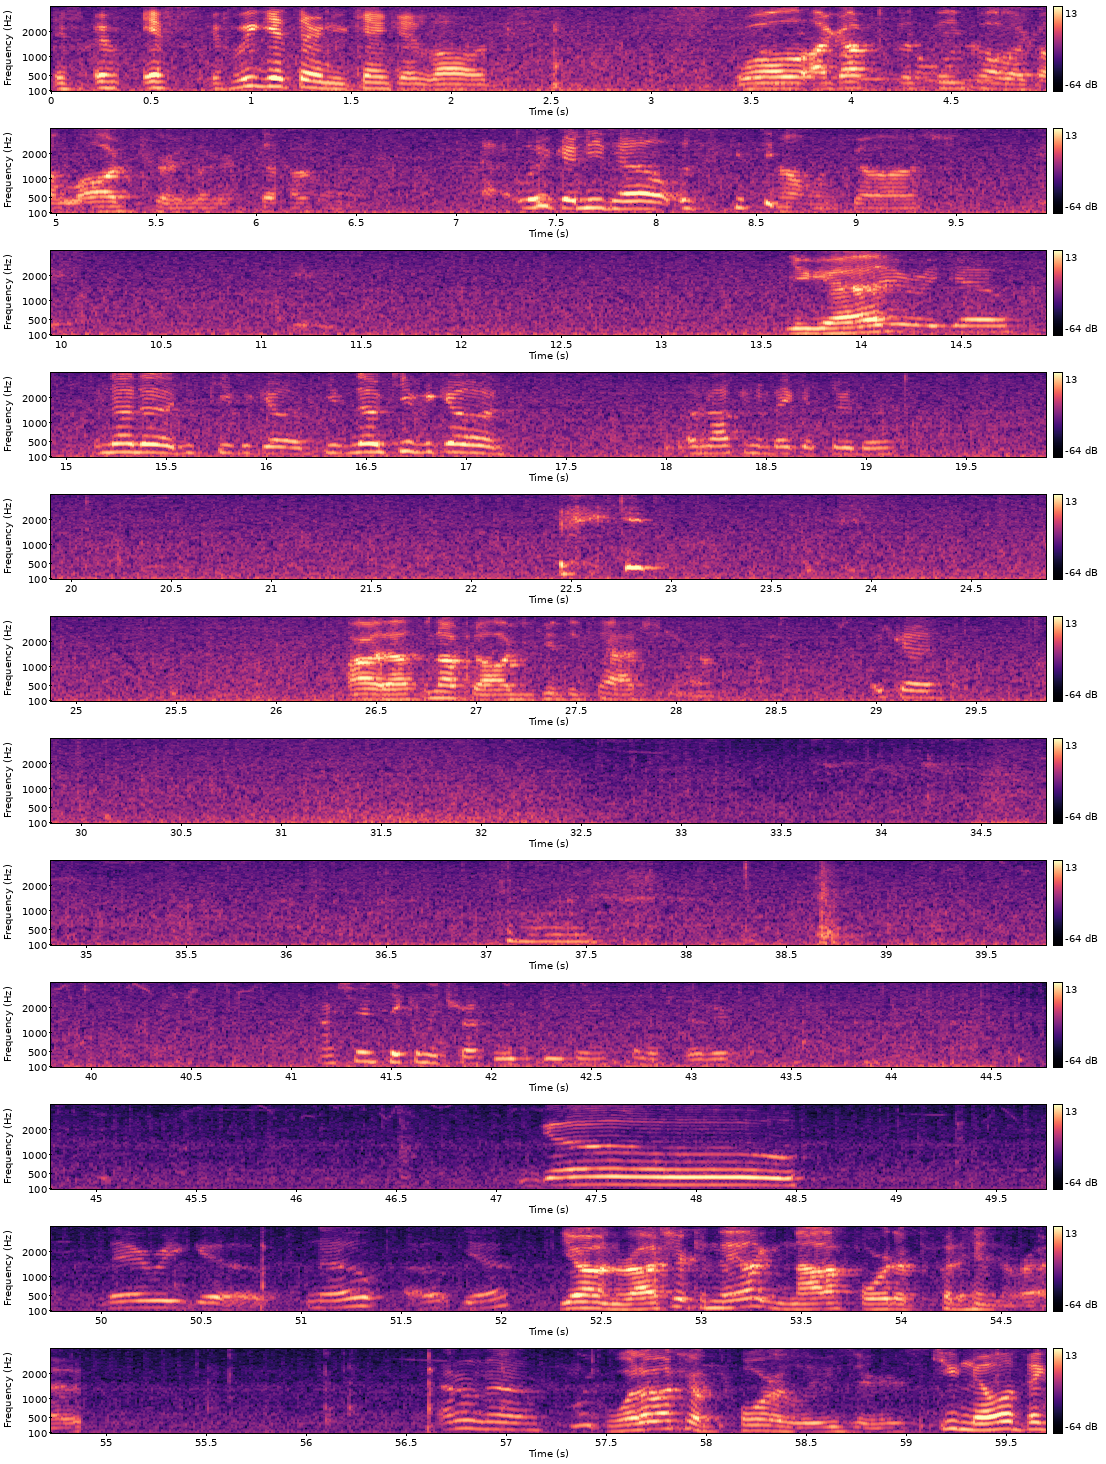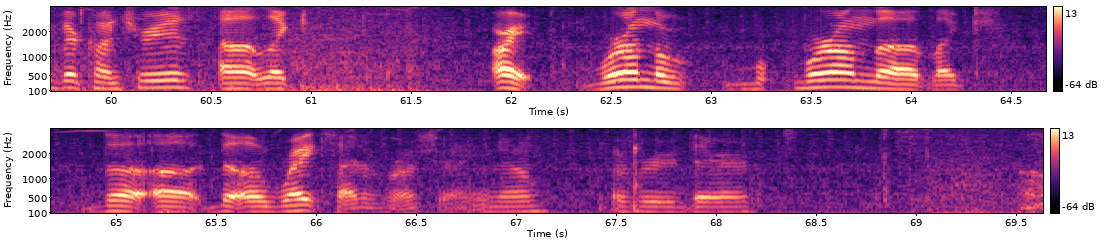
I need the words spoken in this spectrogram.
If if if if we get there and you can't get logs, Well, I got the thing called like a log trailer, so. Luke, I need help. Oh my gosh. You good? There we go. No, no, just keep it going. Keep no, keep it going. I'm not gonna make it through this. Alright, that's enough, dog. You can detach now. okay. Come on. I should have taken the truck Luke's using. So much better. Go. There we go. No. Oh yes. Yo, in Russia, can they like not afford to put in the road? I don't know. Like, what a bunch of poor losers. do you know how big their country is? Uh, like, all right, we're on the we're on the like the uh the uh, right side of Russia, you know, over there. Uh,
